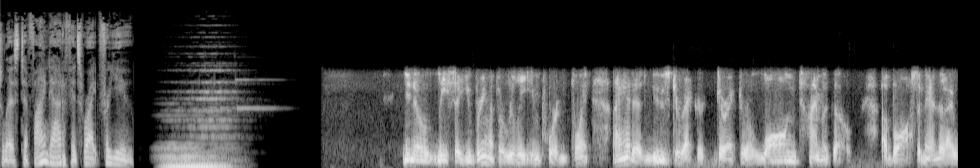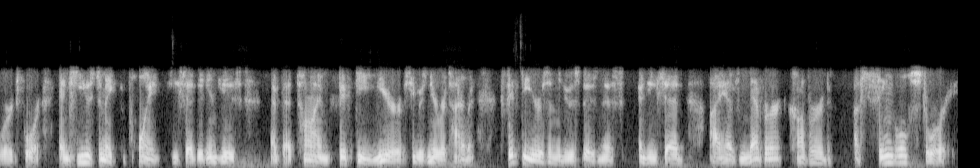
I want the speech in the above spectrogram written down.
to find out if it's right for you. You know, Lisa, you bring up a really important point. I had a news director director a long time ago, a boss, a man that I worked for, and he used to make the point. He said that in his at that time 50 years, he was near retirement, 50 years in the news business, and he said, "I have never covered a single story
